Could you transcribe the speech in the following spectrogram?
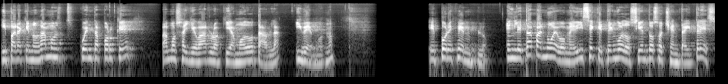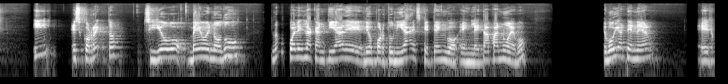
Y para que nos damos cuenta por qué, vamos a llevarlo aquí a modo tabla y vemos, ¿no? Eh, por ejemplo, en la etapa nuevo me dice que tengo 283 y es correcto. Si yo veo en Odoo ¿no? cuál es la cantidad de, de oportunidades que tengo en la etapa nuevo, voy a tener el,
